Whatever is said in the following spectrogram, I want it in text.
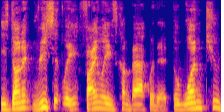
he's done it recently. Finally, he's come back with it. The one, two,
